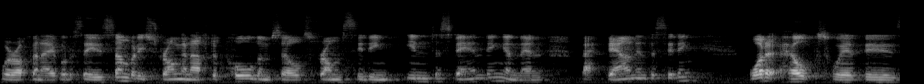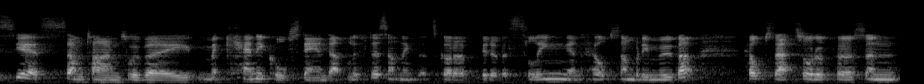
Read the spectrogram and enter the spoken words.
we're often able to see is somebody strong enough to pull themselves from sitting into standing and then back down into sitting. What it helps with is, yes, sometimes with a mechanical stand up lifter, something that's got a bit of a sling and helps somebody move up, helps that sort of person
